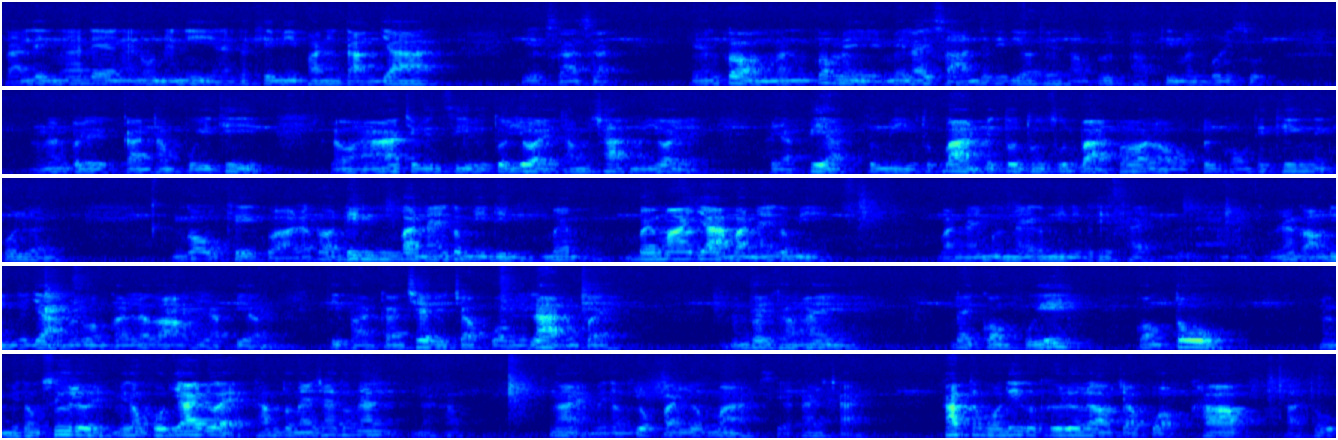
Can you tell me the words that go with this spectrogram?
สารเล่งเนื้อแดงอนนู้นอันนี้นะก็เคมีพันธุ์ต่างๆ ยาเรียกสารสัตว์ ฉะนั้นก็มันก็ไม่ไม่ไร้สารซะทีเดียวที่ทำพืชผักที่มันบริสุทธิ์ ดังนั้นก็เลยการทำปุ๋ยที่เราหาจุลินทรีย์หรือตัวย่อยธรรมชาติมาย่อยขยะเปียกซึ่งมีอยู่ทุกบ้านเป็นต้นทุนศูนย์บาทเพราะเราเป็นของที่ทิ้งในครัวเรือนมันก็โอเคกว่า แล้วก็ดินบ้านไหนก็มีดินใบใบไม้หญ้าบ้านไหนก็มีบ้านไหนเมืองไหนก็มีในประเทศไทยเพราะฉะนั้นก็เอาดินกับหญ้ามารวมกันแล้วก็เอาขยะเปียกที่ผ่านการแช่ด้วยเจ้าปวกนี่ราดลงไป มันก็จะทำให้ได้กองปุ๋ย กองโตนะไม่ต้องซื้อเลย ไม่ต้องขนย้ายด้วยทำตรงไหนใช้ตรงนั้นนะครับ ง่ายไม่ต้องยกไปยกมาเสียค่าใช้จ่าย ครับทั้งหมดนี้ก็คือเรื่องราวเจ้าปวกครับสาธุ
